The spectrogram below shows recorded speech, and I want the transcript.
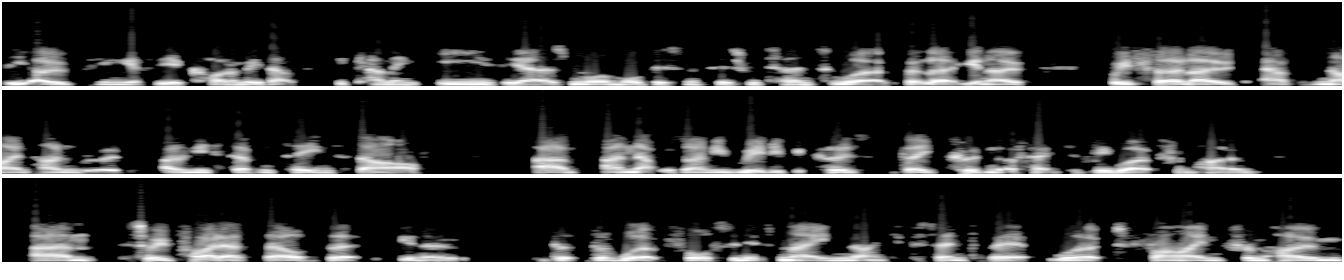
the opening of the economy, that's becoming easier as more and more businesses return to work. But look, you know, we furloughed out of 900 only 17 staff, um, and that was only really because they couldn't effectively work from home. Um, so we pride ourselves that you know the, the workforce in its main, 90% of it worked fine from home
